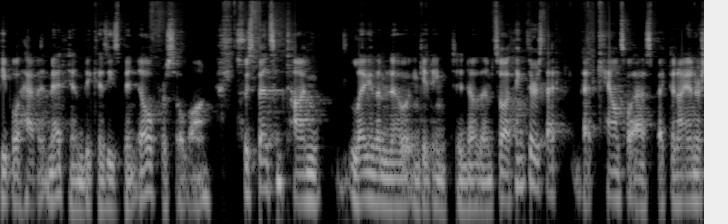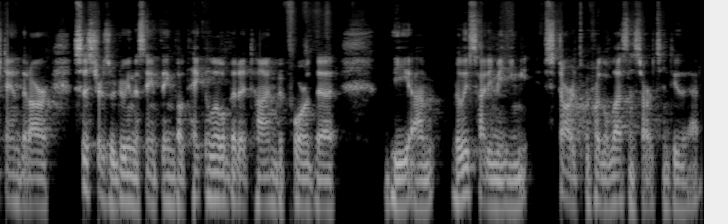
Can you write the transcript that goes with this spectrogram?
people haven't met him because he's been ill for so long. So we spent some time letting them know and getting to know them. So I think there's that that council aspect, and I understand that our sisters are doing the same thing. They'll take a little bit of time before the the um, relief society meeting starts before the lesson starts and do that.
